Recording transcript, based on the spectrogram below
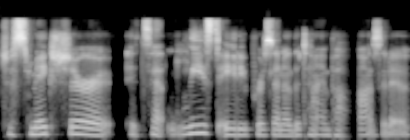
Just make sure it's at least 80% of the time positive.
